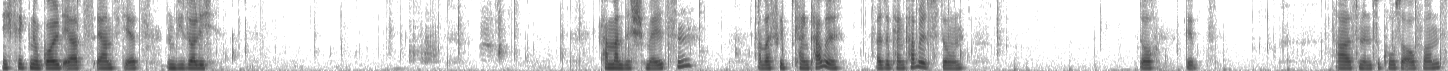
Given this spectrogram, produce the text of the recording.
Ich krieg nur Golderz. Ernst jetzt. Und wie soll ich. Kann man das schmelzen? Aber es gibt kein Kabel. Also kein Cobblestone. Doch, gibt's. Ah, ist mir ein zu großer Aufwand.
